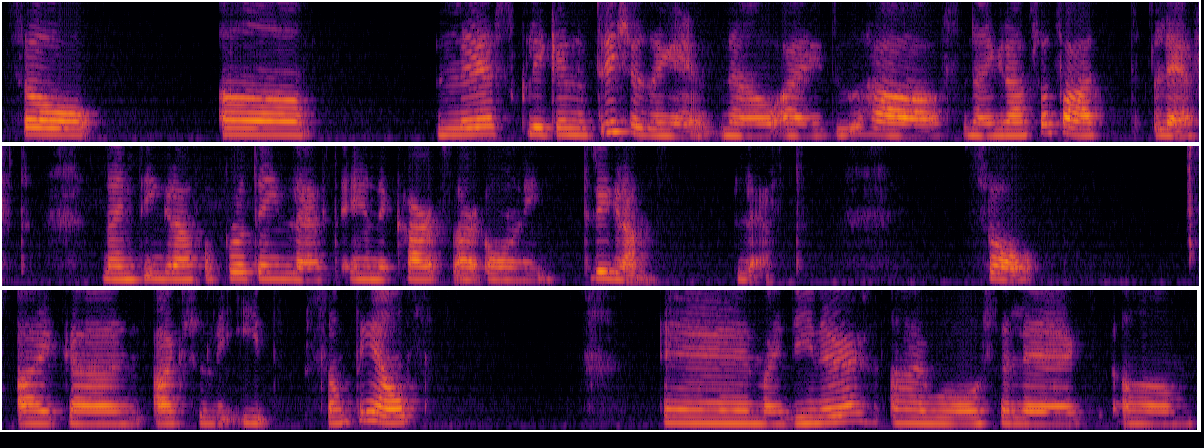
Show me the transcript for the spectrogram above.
So um, let's click in nutrition again. Now I do have 9 grams of fat left, 19 grams of protein left, and the carbs are only 3 grams left. So I can actually eat something else. And my dinner I will select um,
